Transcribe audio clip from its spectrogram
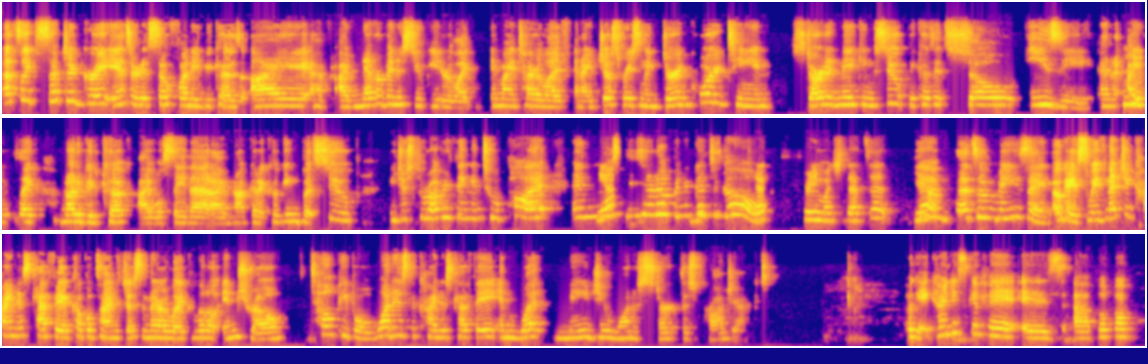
That's like such a great answer, and it's so funny because I have I've never been a soup eater like in my entire life, and I just recently during quarantine started making soup because it's so easy. And mm-hmm. I was like, I'm not a good cook. I will say that I'm not good at cooking, but soup, you just throw everything into a pot and yeah. season it up, and you're good to go. That's pretty much that's it. Yeah, yeah, that's amazing. Okay, so we've mentioned Kindness Cafe a couple times just in their like little intro tell people what is the Kindness Cafe and what made you want to start this project? Okay, Kindness Cafe is a pop up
